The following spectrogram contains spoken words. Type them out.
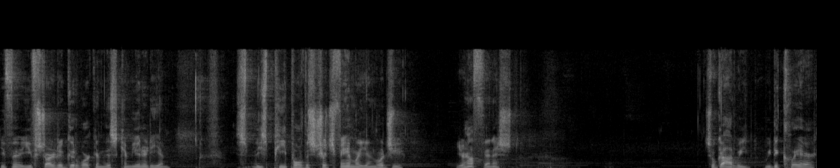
you've, you've started a good work in this community and these people, this church family, and Lord, you you're not finished. So, God, we, we declare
